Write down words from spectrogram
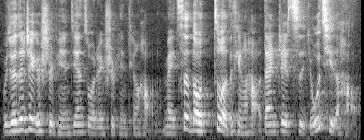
我觉得这个视频今天做这个视频挺好的，每次都做的挺好，但这次尤其的好。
